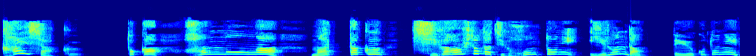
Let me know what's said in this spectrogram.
解釈とか反応が全く違う人たちが本当にいるんだっていうことに、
